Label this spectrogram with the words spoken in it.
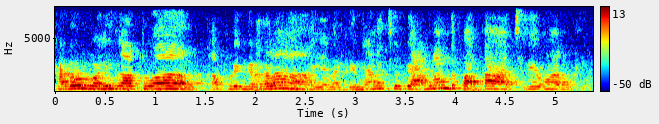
கடவுள் வழிகாட்டுவார் அப்படிங்கிறதெல்லாம் எனக்கு நினச்சி அண்ணாந்து பார்த்தா ஆச்சரியமாக இருக்குது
